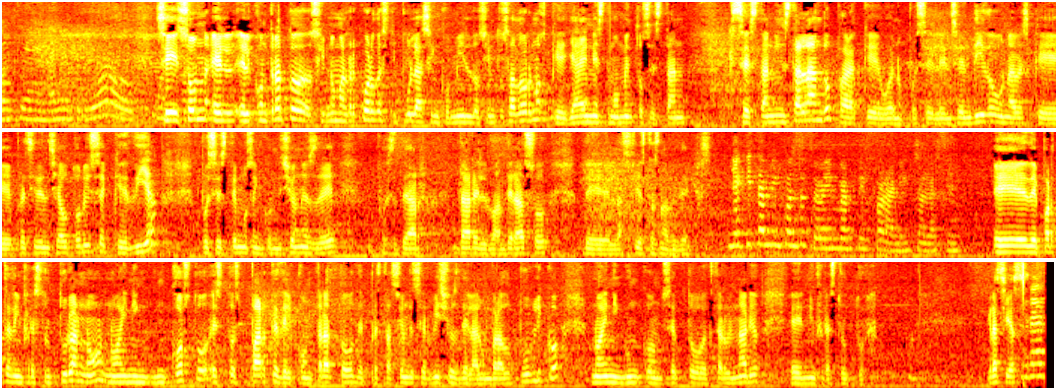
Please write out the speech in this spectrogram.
Okay, lanjut. Sí, son el, el contrato, si no mal recuerdo, estipula 5.200 adornos que ya en este momento se están, se están instalando para que, bueno, pues el encendido, una vez que Presidencia autorice qué día, pues estemos en condiciones de pues dar, dar el banderazo de las fiestas navideñas. ¿Y aquí también cuánto se va a invertir para la instalación? Eh, de parte de infraestructura, no, no hay ningún costo. Esto es parte del contrato de prestación de servicios del alumbrado público. No hay ningún concepto extraordinario en infraestructura. Gracias.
